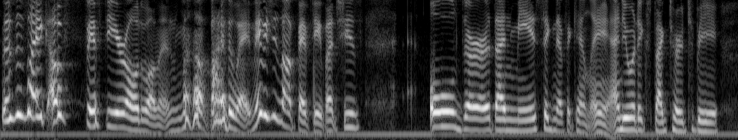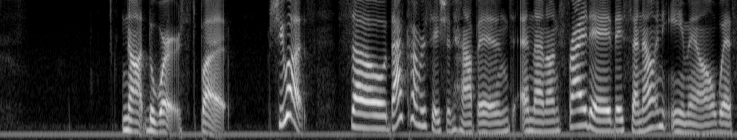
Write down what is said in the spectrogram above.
this is like a 50 year old woman, by the way. Maybe she's not 50, but she's older than me significantly. And you would expect her to be not the worst, but she was. So that conversation happened, and then on Friday, they sent out an email with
